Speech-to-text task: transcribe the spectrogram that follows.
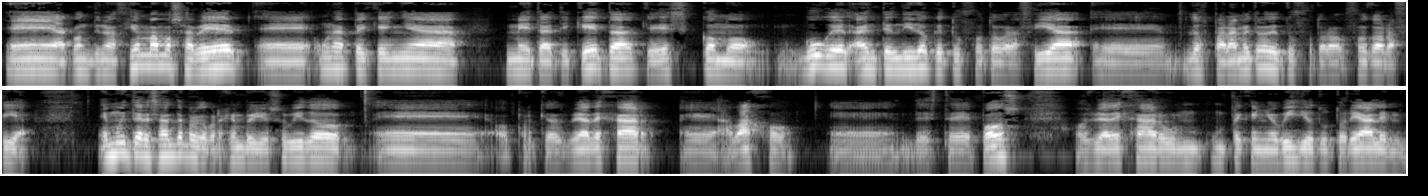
Eh, a continuación vamos a ver eh, una pequeña metaetiqueta, que es como Google ha entendido que tu fotografía, eh, los parámetros de tu fotografía. Es muy interesante porque, por ejemplo, yo he subido, eh, porque os voy a dejar eh, abajo de este post, os voy a dejar un, pequeño vídeo tutorial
